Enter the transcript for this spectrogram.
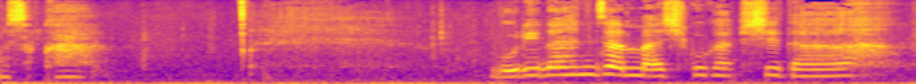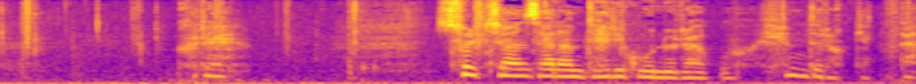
어서 가. 물이나 한 잔 마시고 갑시다. 그래. 술 취한 사람 데리고 오느라고 힘들었겠다.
